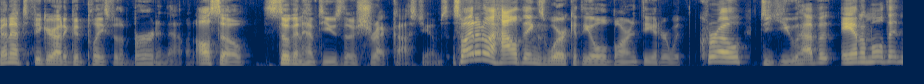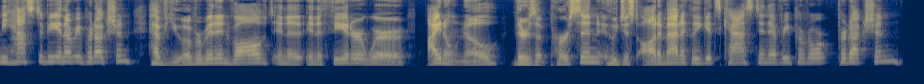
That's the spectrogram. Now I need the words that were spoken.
Gonna have to figure out a good place for the bird in that one. Also, still gonna have to use those Shrek costumes. So I don't know how things work at the old barn theater with Crow. Do you have an animal that he has to be in every production? Have you ever been involved in a in a theater where I don't know, there's a person who just automatically gets cast in every pro- production?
